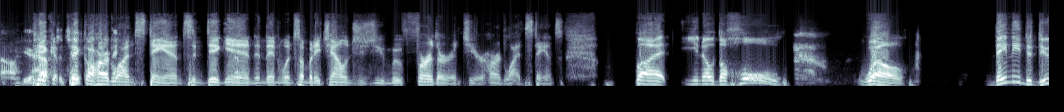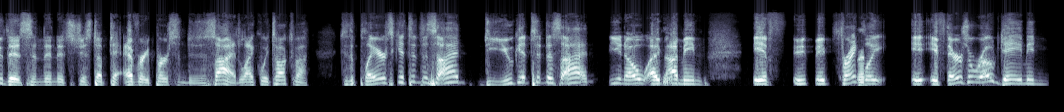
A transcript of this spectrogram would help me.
no, you have pick to pick a hardline stance and dig in, and then when somebody challenges you, move further into your hardline stance. But you know the whole well, they need to do this, and then it's just up to every person to decide. Like we talked about, do the players get to decide? Do you get to decide? You know, I, I mean, if it, it, frankly, if there's a road game and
